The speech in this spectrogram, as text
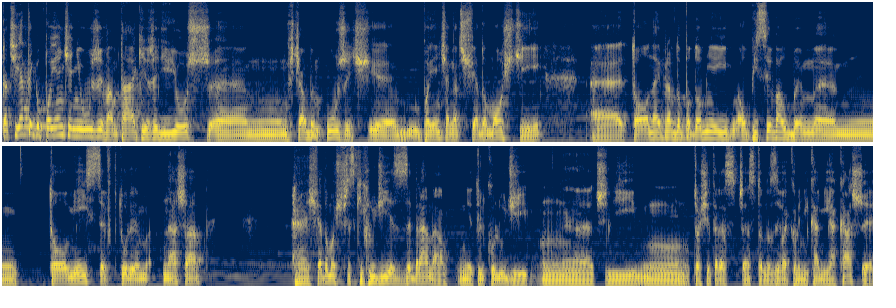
Znaczy, ja tego pojęcia nie używam, tak? Jeżeli już chciałbym użyć pojęcia nadświadomości, to najprawdopodobniej opisywałbym to miejsce, w którym nasza świadomość wszystkich ludzi jest zebrana, nie tylko ludzi, mm, e, czyli mm, to się teraz często nazywa kronikami Akaszy,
